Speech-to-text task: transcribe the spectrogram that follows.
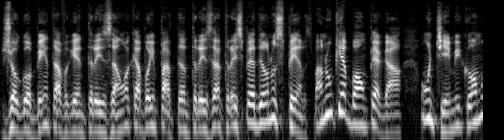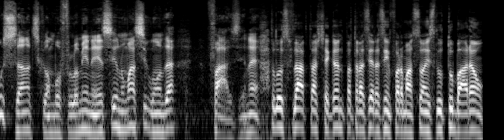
jogou bem, estava ganhando 3 a 1 acabou empatando 3 a 3 perdeu nos pênaltis. Mas nunca é bom pegar um time como o Santos, como o Fluminense, numa segunda fase, né? O Lúcio Flávio está chegando para trazer as informações do Tubarão,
